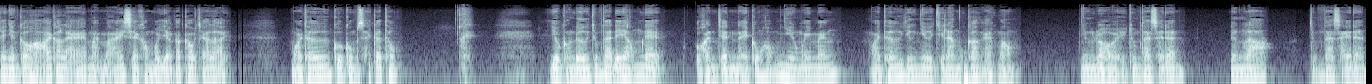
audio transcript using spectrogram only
cho những câu hỏi có lẽ mãi mãi sẽ không bao giờ có câu trả lời. Mọi thứ cuối cùng sẽ kết thúc. Dù con đường chúng ta đi không đẹp, cuộc hành trình này cũng không nhiều may mắn. Mọi thứ dường như chỉ là một cơn ác mộng. Nhưng rồi chúng ta sẽ đến. Đừng lo, chúng ta sẽ đến.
